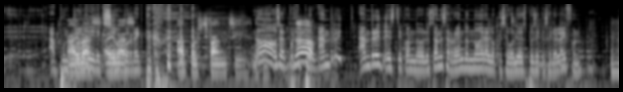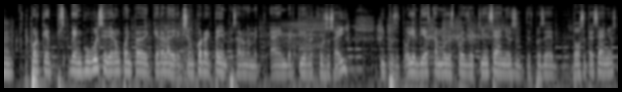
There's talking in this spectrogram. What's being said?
eh, apuntó la vas, ahí dirección correcta. Apple Fancy. No, o sea, por No. ejemplo, Android, Android este, cuando lo estaban desarrollando no era lo que se volvió después de que salió el iPhone. Porque pues, en Google se dieron cuenta de que era la dirección correcta y empezaron a, invertir recursos ahí. Y pues hoy en día estamos después de 15 años, después de 12, 13 años,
